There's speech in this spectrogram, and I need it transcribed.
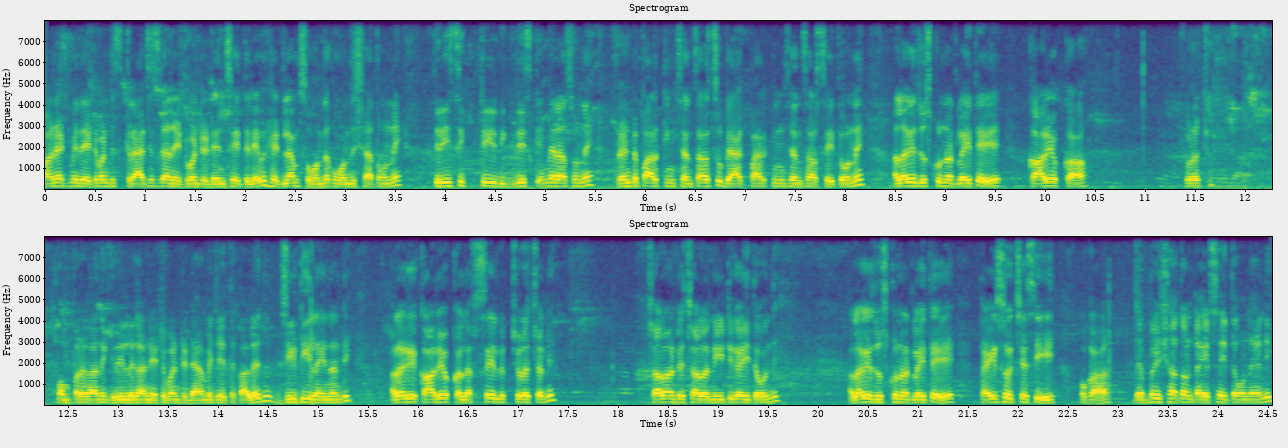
bonnet మీద ఎటువంటి స్క్రాచెస్ కానీ ఎటువంటి డెన్స్ అయితే లేవు. హెడ్ ల్యాంప్స్ వందకు వంద శాతం ఉన్నాయి. త్రీ సిక్స్టీ డిగ్రీస్ కెమెరాస్ ఉన్నాయి. Front parking sensors back parking sensors అయితే ఉన్నాయి. అలాగే చూసుకున్నట్లయితే కార్ యొక్క చూడొచ్చు. బంపర్ కానీ గ్రిల్ కానీ ఎటువంటి డ్యామేజ్ అయితే కాలేదు. జీటీ లైన్ అండి. అలాగే కార్ యొక్క లెఫ్ట్ సైడ్ లుక్ చూడొచ్చండి. చాలా అంటే చాలా నీట్గా అయితే ఉంది. అలాగే చూసుకున్నట్లయితే టైర్స్ వచ్చేసి ఒక డెబ్బై శాతం టైర్స్ అయితే ఉన్నాయండి.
